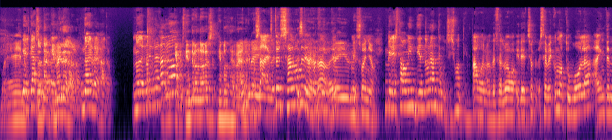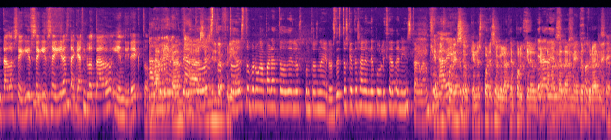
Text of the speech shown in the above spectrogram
Bueno. el caso Total, que no hay regalo. No hay regalo. No, no hay regalo. Que me estoy enterando ahora es 100% real. O sea, esto es sálvame Es de verdad, ¿eh? increíble. Mi sueño. Me he estado mintiendo durante muchísimo tiempo. Ah, bueno, desde luego. Y de hecho se ve como tu bola ha intentado seguir, seguir, seguir hasta que ha explotado y en directo. A La reventar. todo, se sirve esto, fría. todo esto por un aparato de los puntos negros, de estos que te salen de publicidad en Instagram. Que no es por eso, que no es por eso, que lo hace porque le encanta maltratarme y torturarme. sí, sí,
